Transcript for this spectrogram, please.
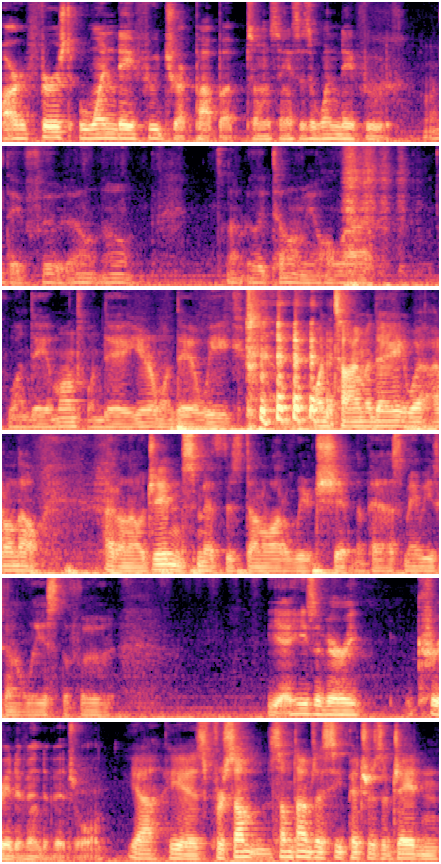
Our first one day food truck pop up. Someone's saying this is a one day food. One day food, I don't know. It's not really telling me a whole lot. One day a month, one day a year, one day a week, one time a day. Well, I don't know. I don't know. Jaden Smith has done a lot of weird shit in the past. Maybe he's gonna lease the food. Yeah, he's a very creative individual. Yeah, he is. For some, sometimes I see pictures of Jaden, and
